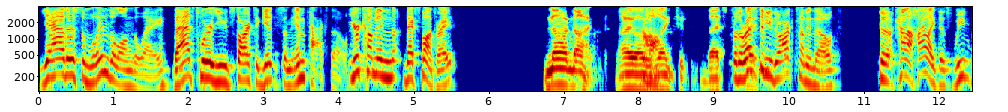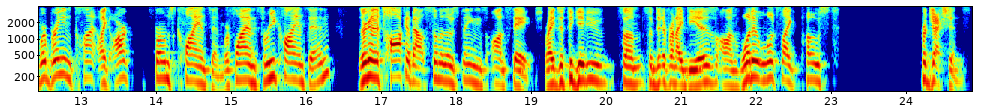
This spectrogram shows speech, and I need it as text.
yeah, there's some wins along the way. That's where you'd start to get some impact, though. You're coming next month, right? No, I'm not. I, would oh. like to. That's for the rest of you that are coming, though. To kind of highlight this, we, we're bringing client like our firm's clients in. We're flying three clients in. They're going to talk about some of those things on stage, right? Just to give you some some different ideas on what it looks like post projections,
